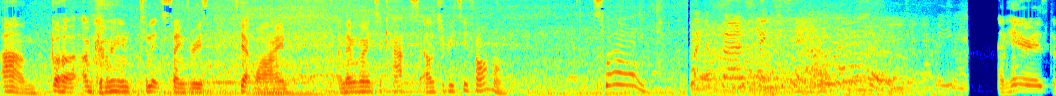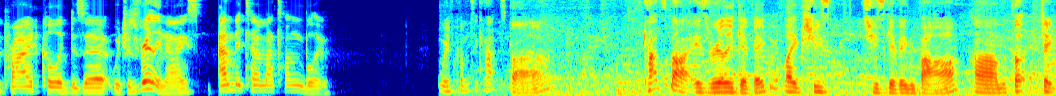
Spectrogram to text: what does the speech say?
Um, but I'm going to Nick Sainsbury's to get wine, and then I'm going to Catz LGBT formal. Sway! Like the first thing to say, oh no. And here is the pride coloured dessert, which was really nice, and it turned my tongue blue. We've come to Catz Bar. Catz Bar is really giving. Like she's she's giving bar. Um, th- Jake,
